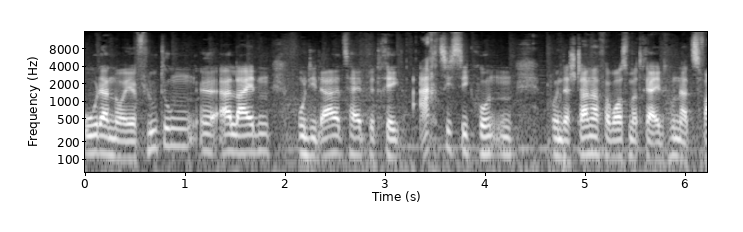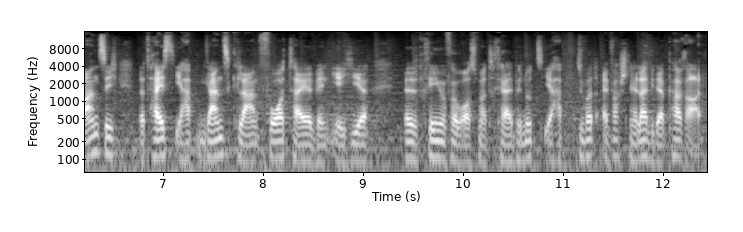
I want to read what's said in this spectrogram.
oder neue Flutungen äh, erleiden. Und die Ladezeit beträgt 80 Sekunden und das Standardverbrauchsmaterial 120. Das heißt, ihr habt einen ganz klaren Vorteil, wenn ihr hier äh, Premium-Verbrauchsmaterial benutzt. Ihr habt, wird einfach schneller wieder parat.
